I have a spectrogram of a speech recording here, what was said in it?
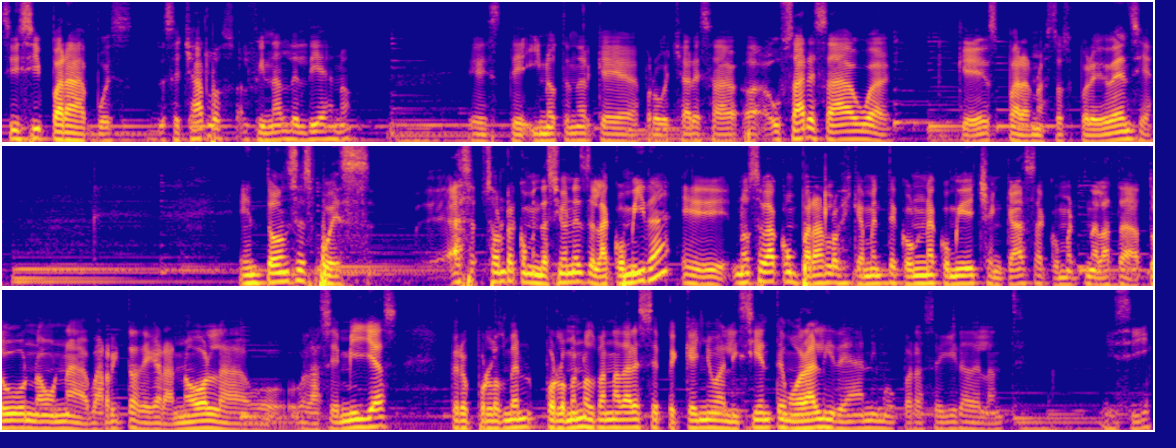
Sí, sí, para pues desecharlos al final del día, ¿no? Este, y no tener que aprovechar esa, usar esa agua que es para nuestra supervivencia. Entonces, pues, as- son recomendaciones de la comida. eh, no se va a comparar, lógicamente, con una comida hecha en casa, comerte una lata de atún o una barrita de granola o, las semillas, pero por, lo menos van a dar ese pequeño aliciente moral y de ánimo para seguir adelante. Y sí.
